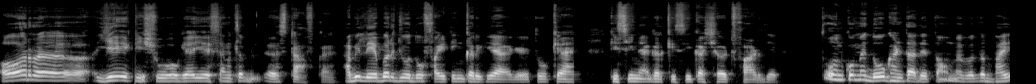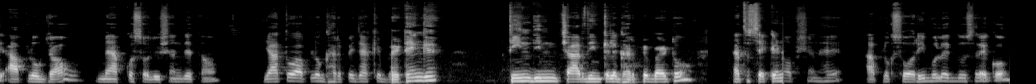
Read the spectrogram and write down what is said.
और ये एक इशू हो गया, ये ऐसा मतलब स्टाफ का है। अभी लेबर जो दो फाइटिंग करके आ गए तो क्या है? किसी ने अगर किसी का शर्ट फाड़ दिया तो उनको मैं दो घंटा देता हूँ। मैं बोलता भाई, आप लोग जाओ, मैं आपको सोल्यूशन देता हूँ। या तो आप लोग घर पे जाके बैठेंगे, तीन दिन, चार दिन के लिए घर पे बैठो, या तो सेकेंड ऑप्शन है, आप लोग सॉरी बोलो एक दूसरे को।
